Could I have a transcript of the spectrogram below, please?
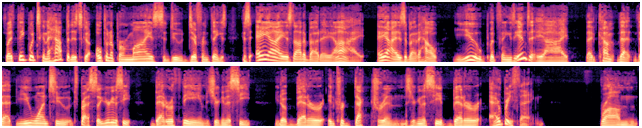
So I think what's going to happen is it's going to open up our minds to do different things because AI is not about AI. AI is about how you put things into AI that come that that you want to express. So you're going to see better themes. You're going to see you know better introductions. You're going to see better everything from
